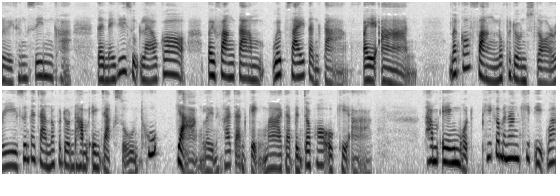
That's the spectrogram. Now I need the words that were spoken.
เลยทั้งสิ้นค่ะ แต่ในที่สุดแล้วก็ไปฟังตามเว็บไซต์ต่างๆ ไปอ่าน แล้วก็ฟังนพดลสตอรี่ซึ่งอาจารย์นพดลทำเองจากศูนย์ทุกอย่างเลยนะคะ อาจารย์เก่งมาก อาจารย์เป็นเจ้าพ่อ OKR ทำเองหมด พี่ก็มานั่งคิดอีกว่า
